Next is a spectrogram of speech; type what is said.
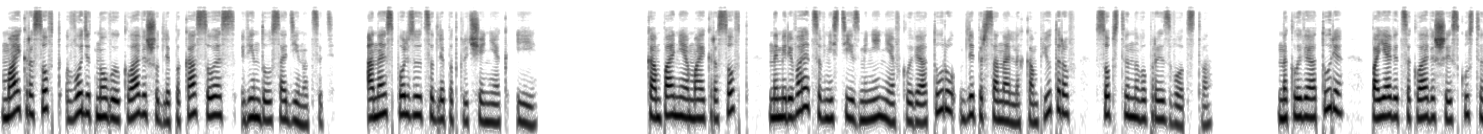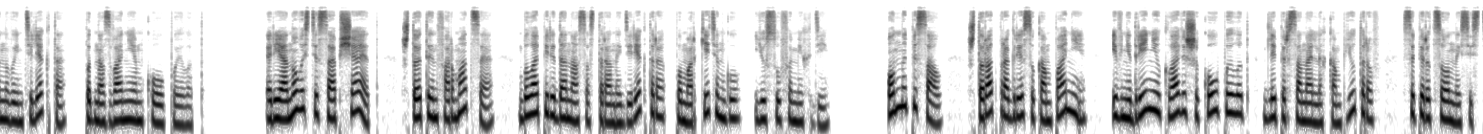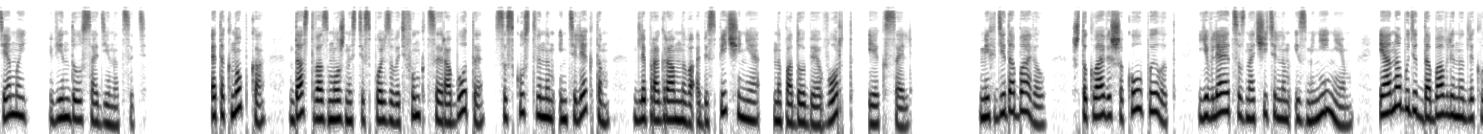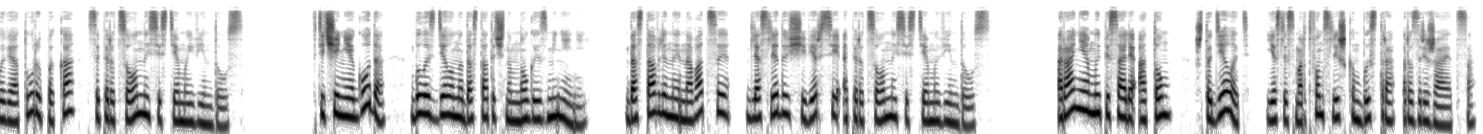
Microsoft вводит новую клавишу для ПК с OS Windows 11. Она используется для подключения к ИИ. Компания Microsoft намеревается внести изменения в клавиатуру для персональных компьютеров собственного производства. На клавиатуре появится клавиша искусственного интеллекта под названием Copilot. РИА Новости сообщает, что эта информация была передана со стороны директора по маркетингу Юсуфа Мехди. Он написал, что рад прогрессу компании и внедрению клавиши Copilot для персональных компьютеров с операционной системой Windows 11. Эта кнопка даст возможность использовать функции работы с искусственным интеллектом для программного обеспечения наподобие Word и Excel. Мехди добавил, что клавиша Copilot является значительным изменением, и она будет добавлена для клавиатуры ПК с операционной системой Windows. В течение года было сделано достаточно много изменений. Доставлены инновации для следующей версии операционной системы Windows. Ранее мы писали о том, что делать, если смартфон слишком быстро разряжается.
